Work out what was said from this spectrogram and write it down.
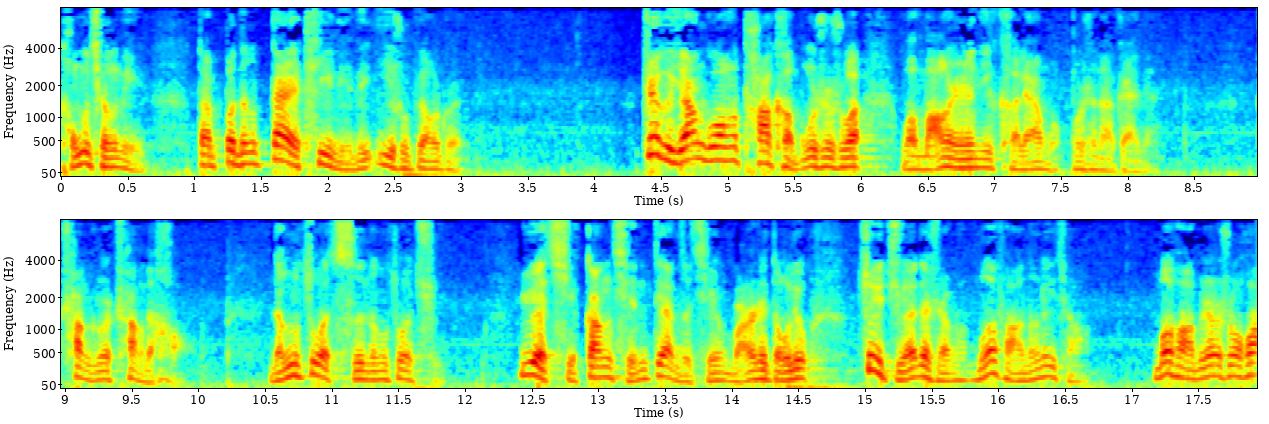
同情你，但不能代替你的艺术标准。这个阳光，他可不是说我盲人，你可怜我，不是那概念。唱歌唱得好，能作词能作曲，乐器钢琴、电子琴玩的都溜。最绝的什么？模仿能力强，模仿别人说话。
